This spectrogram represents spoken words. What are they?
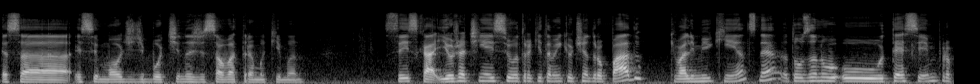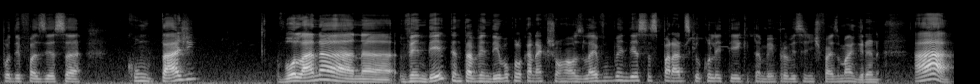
Essa, esse molde de botinas de salva-trama aqui, mano. 6k. E eu já tinha esse outro aqui também que eu tinha dropado, que vale 1.500, né? Eu tô usando o TSM pra poder fazer essa contagem. Vou lá na, na, Vender, tentar vender. Vou colocar na Action House lá e vou vender essas paradas que eu coletei aqui também pra ver se a gente faz uma grana. Ah,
